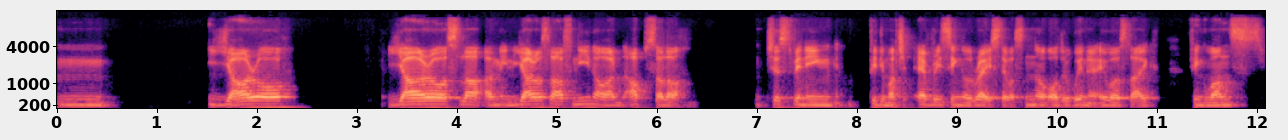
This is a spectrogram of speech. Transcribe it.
um, Yaro, Jaroslav, I mean Jaroslav Nino and Absalon just winning pretty much every single race. There was no other winner. It was like I think once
